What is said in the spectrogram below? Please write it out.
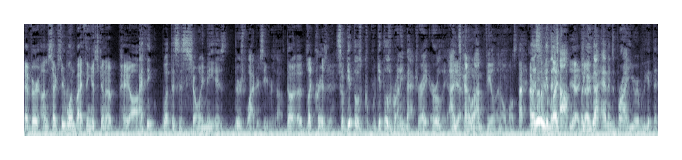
a very unsexy one, but I think it's going to pay off. I think what this is showing me is there's wide receivers out there. Uh, like crazy. So get those get those running backs right early. I, That's Yeah. kind of what I'm feeling almost. I- I Unless really you get the like- top. yeah, Like you exactly. got Evans Bryant, you were able to get the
